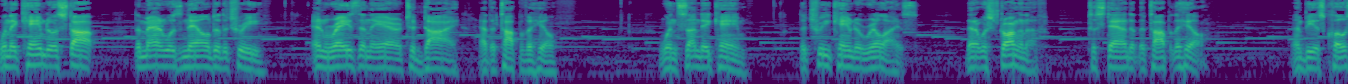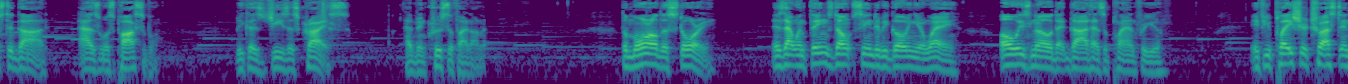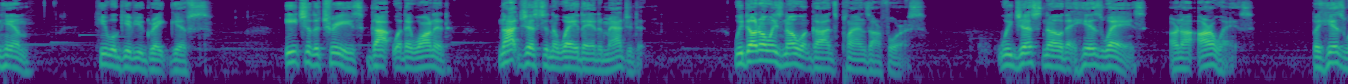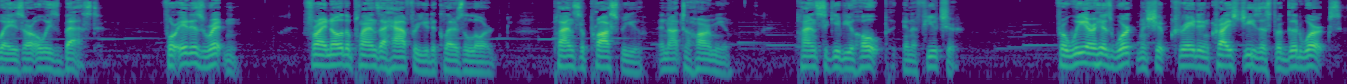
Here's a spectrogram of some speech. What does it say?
When they came to a stop, the man was nailed to the tree and raised in the air to die at the top of a hill. When Sunday came, the tree came to realize that it was strong enough to stand at the top of the hill and be as close to God as was possible because Jesus Christ had been crucified on it. The moral of the story is that when things don't seem to be going your way, always know that God has a plan for you. If you place your trust in Him, He will give you great gifts. Each of the trees got what they wanted, not just in the way they had imagined it. We don't always know what God's plans are for us. We just know that His ways are not our ways, but His ways are always best. For it is written, for I know the plans I have for you, declares the Lord plans to prosper you and not to harm you, plans to give you hope in a future. For we are his workmanship created in Christ Jesus for good works,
